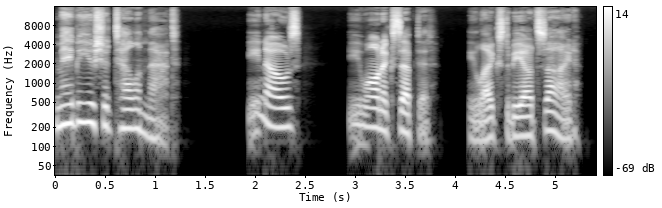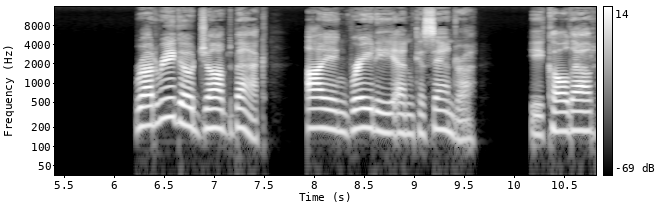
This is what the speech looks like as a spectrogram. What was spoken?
Maybe you should tell him that. He knows. He won't accept it. He likes to be outside. Rodrigo jogged back, eyeing Brady and Cassandra. He called out,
